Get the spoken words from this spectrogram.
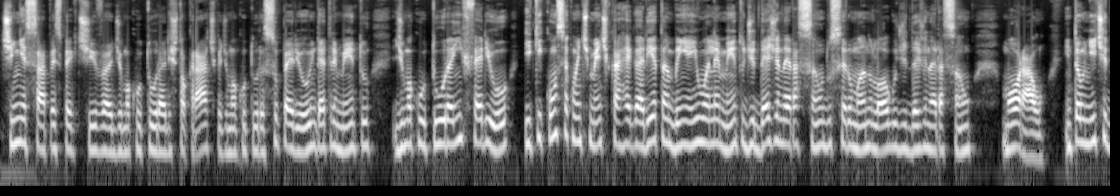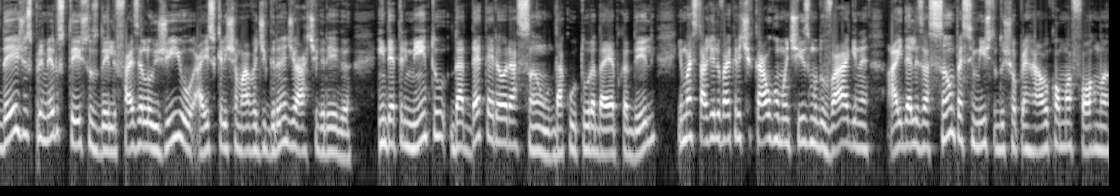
tinha essa perspectiva de uma cultura aristocrática, de uma cultura superior, em detrimento de uma cultura inferior e que, consequentemente, carregaria também aí um elemento de degeneração do ser humano, logo de degeneração moral. Então, Nietzsche, desde os primeiros textos dele, faz elogio a isso que ele chamava de grande arte grega, em detrimento da deterioração da cultura da época dele, e mais tarde ele vai criticar o romantismo do Wagner, a idealização pessimista do Schopenhauer como uma forma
